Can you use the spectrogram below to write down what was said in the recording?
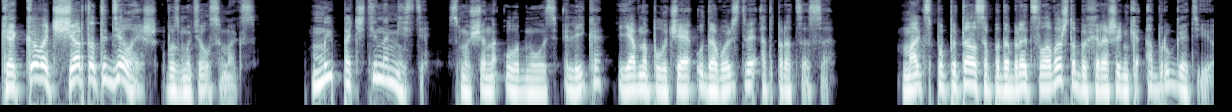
«Какого черта ты делаешь?» — возмутился Макс. «Мы почти на месте», — смущенно улыбнулась Лика, явно получая удовольствие от процесса. Макс попытался подобрать слова, чтобы хорошенько обругать ее,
